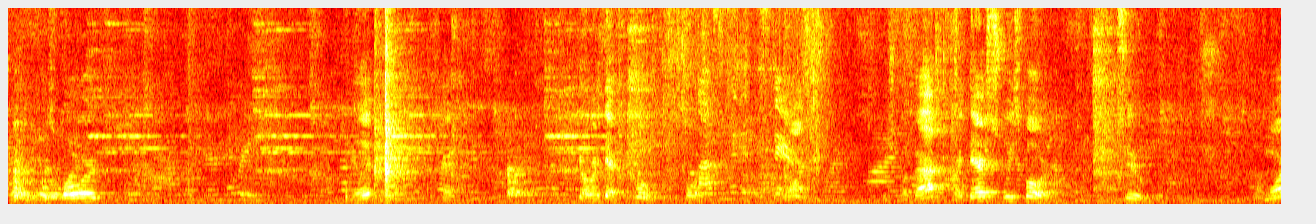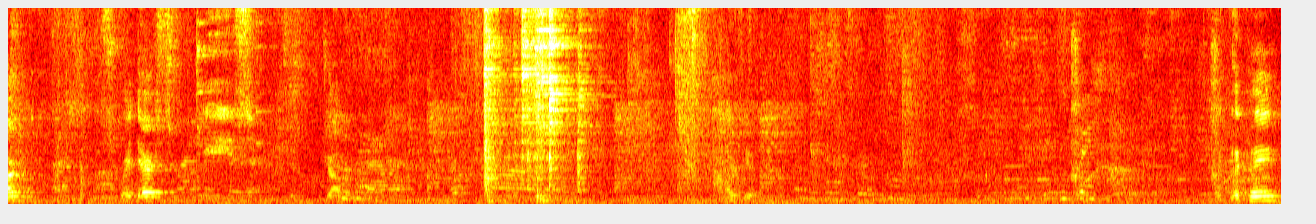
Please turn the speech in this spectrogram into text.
Drive your forward. three. Feel it? Okay. Go right there. Boom. Forward. Last minute stairs. One. Foot back. Right there. Squeeze forward. Two. One more. Right there. Squeeze. Jump. Good pain?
